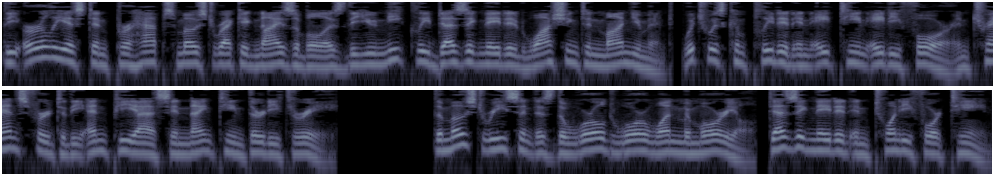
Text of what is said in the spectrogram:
The earliest and perhaps most recognizable is the uniquely designated Washington Monument, which was completed in 1884 and transferred to the NPS in 1933. The most recent is the World War I Memorial, designated in 2014.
